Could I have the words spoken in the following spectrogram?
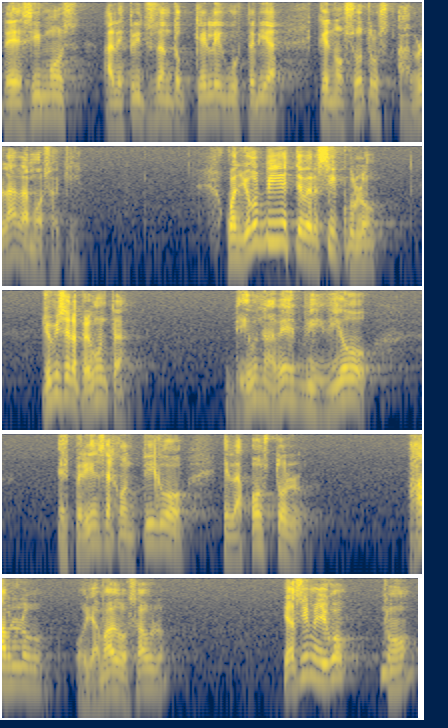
Le decimos al Espíritu Santo qué le gustaría que nosotros habláramos aquí. Cuando yo vi este versículo, yo me hice la pregunta, ¿de una vez vivió experiencia contigo el apóstol Pablo o llamado Saulo? Y así me llegó, no,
